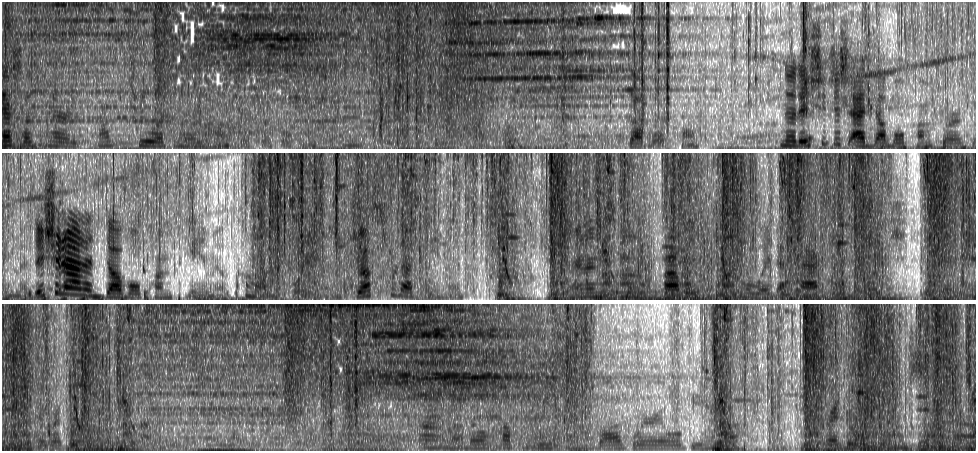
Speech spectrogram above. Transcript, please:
Yes, legendary pump, two legendary pumps, or triple pump. Double pump. No, they should just add double pump for a game mode. They should add a double pump game mode. Come on, Fortnite. Just for that game mode. And then someone will probably find a way to hack and switch it into the regular I there'll probably be some bug where it will be in the regular game somehow.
